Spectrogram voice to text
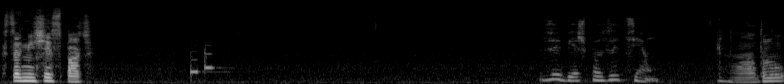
chce mi się spać. Wybierz pozycję. No to e,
